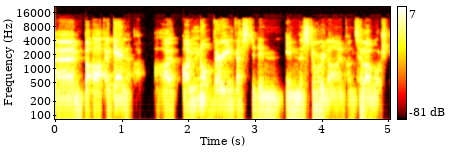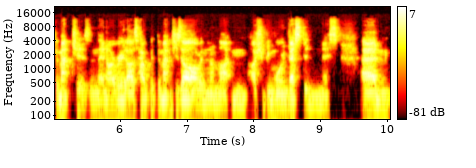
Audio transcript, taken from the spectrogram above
Um, but uh, again, I, am not very invested in in the storyline until I watch the matches, and then I realise how good the matches are, and then I'm like, mm, I should be more invested in this. Um,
